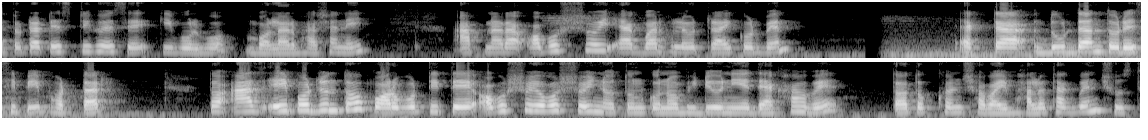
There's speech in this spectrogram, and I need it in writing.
এতটা টেস্টি হয়েছে, কি বলব, বলার ভাষা নেই। আপনারা অবশ্যই একবার হলেও ট্রাই করবেন একটা দুর্দান্ত রেসিপি ভর্তার। তো আজ এই পর্যন্ত, পরবর্তীতে অবশ্যই অবশ্যই নতুন কোনো ভিডিও নিয়ে দেখা হবে। ততক্ষণ সবাই ভালো থাকবেন, সুস্থ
